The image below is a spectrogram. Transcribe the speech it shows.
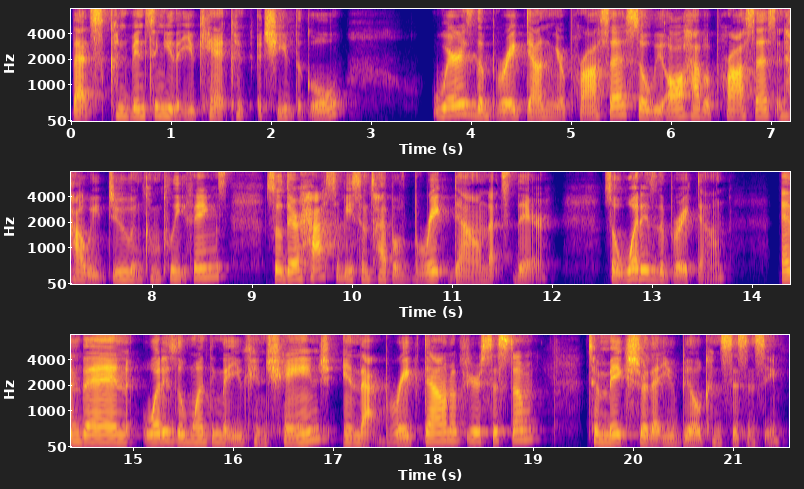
that's convincing you that you can't achieve the goal? Where is the breakdown in your process? So, we all have a process and how we do and complete things. So there has to be some type of breakdown that's there. So what is the breakdown? And then what is the one thing that you can change in that breakdown of your system to make sure that you build consistency?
